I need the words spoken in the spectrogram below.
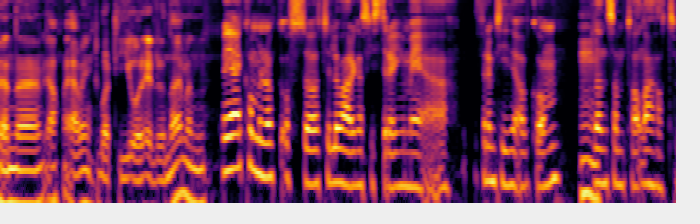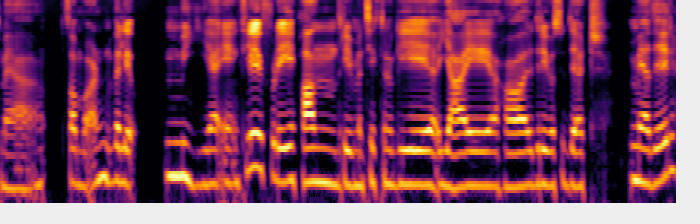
Men eh, ja, jeg var egentlig bare ti år eldre enn deg. Men Men jeg kommer nok også til å være ganske streng med fremtidig avkom. Mm. Den samtalen jeg har hatt med samboeren. Veldig mye, egentlig, fordi han driver med teknologi, jeg har drivet og studert medier.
